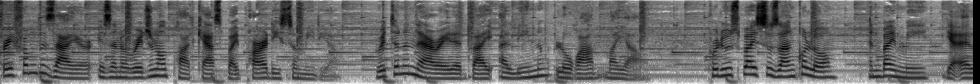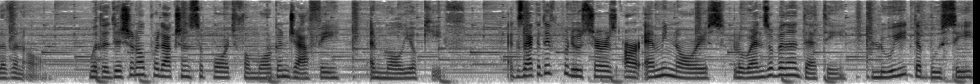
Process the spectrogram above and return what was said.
Free from Desire is an original podcast by Paradiso Media, written and narrated by Aline Laurent Mayard, produced by Suzanne Collot and by me, Yael Evan-O, with additional production support from Morgan Jaffe and Molly O'Keefe. Executive producers are Emmy Norris, Lorenzo Benedetti, Louis Debussy,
